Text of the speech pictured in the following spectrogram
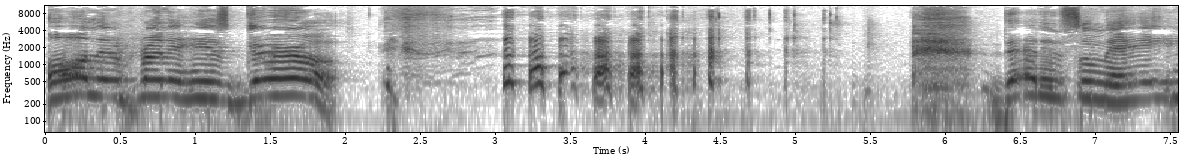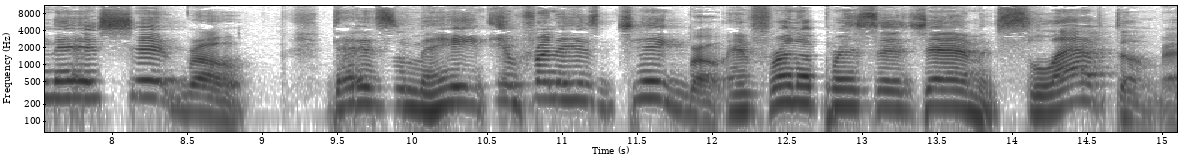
all in front of his girl. that is some hating ass shit, bro. That is some hate in front of his chick, bro. In front of Princess Jasmine. Slapped him, bro.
